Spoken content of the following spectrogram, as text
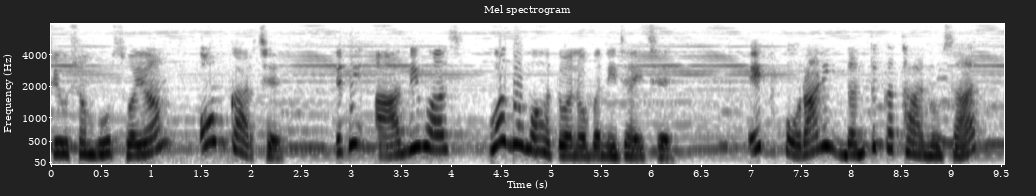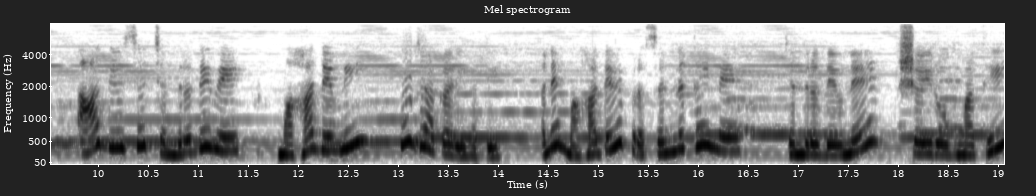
શિવશંભુ સ્વયં ઓમકાર છે. તેથી આ દિવસ વધુ મહત્વનો બની જાય છે. એક પૌરાણિક દંતકથા અનુસાર, આ દિવસે ચંદ્રદેવે મહાદેવની પૂજા કરી હતી અને મહાદેવે પ્રસન્ન થઈને ચંદ્રદેવને ક્ષય રોગમાંથી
